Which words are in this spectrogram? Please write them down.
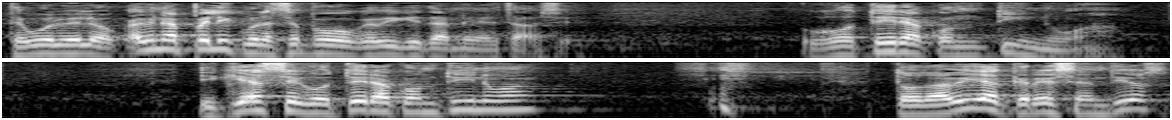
te vuelve loco. Hay una película hace poco que vi que también estaba así. Gotera continua. ¿Y qué hace gotera continua? ¿Todavía crees en Dios?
